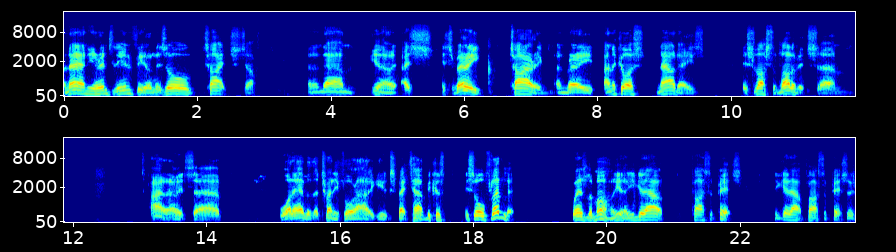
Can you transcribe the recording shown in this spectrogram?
and then you're into the infield. and It's all tight stuff, and um, you know, it's it's very tiring and very. And of course, nowadays, it's lost a lot of its. Um, I don't know. It's uh, whatever the 24 hour you expect to have because it's all floodlit. Where's Le Mans? You know, you get out past the pits. You get out past the pits, it's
